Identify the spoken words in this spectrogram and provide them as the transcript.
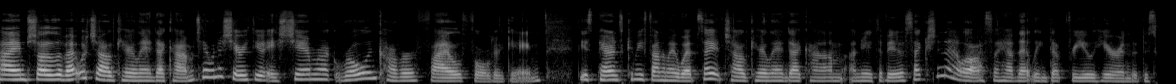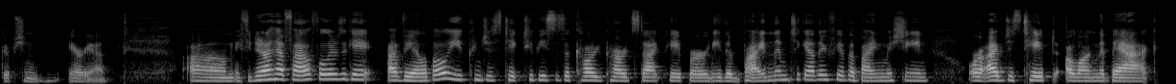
Hi, I'm Shelly Levette with ChildCareLand.com. Today I want to share with you a Shamrock roll and cover file folder game. These patterns can be found on my website at ChildCareLand.com underneath the video section. I will also have that linked up for you here in the description area. Um, if you do not have file folders available, you can just take two pieces of colored cardstock paper and either bind them together if you have a binding machine, or I've just taped along the back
